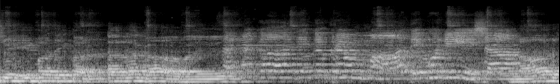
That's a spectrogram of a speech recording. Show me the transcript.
श्रीपदि कंटल गावै नारद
